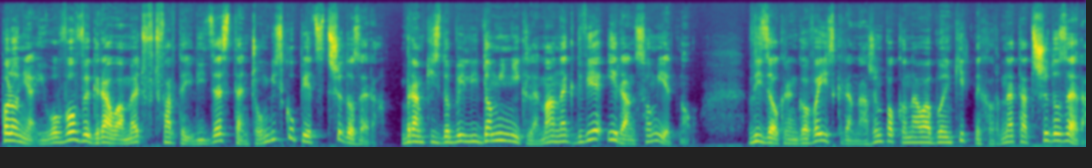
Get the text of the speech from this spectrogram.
Polonia Iłowo wygrała mecz w czwartej lidze z tęczą Biskupiec 3 do 0. Bramki zdobyli Dominik Lemanek dwie i Ransom jedną. W lidze okręgowej Iskra Narzym pokonała Błękitny Horneta 3 do 0.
